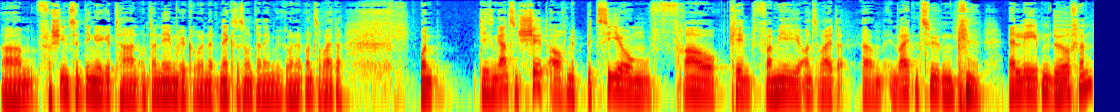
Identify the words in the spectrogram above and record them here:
ähm, verschiedenste Dinge getan, Unternehmen gegründet, nächstes Unternehmen gegründet und so weiter. Und diesen ganzen Shit auch mit Beziehung, Frau, Kind, Familie und so weiter ähm, in weiten Zügen erleben dürfen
